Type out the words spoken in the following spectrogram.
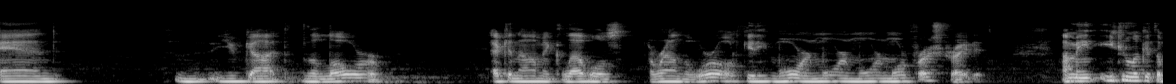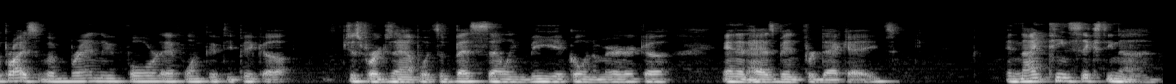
and you've got the lower economic levels around the world getting more and more and more and more frustrated. I mean, you can look at the price of a brand new Ford F 150 pickup. Just for example, it's a best selling vehicle in America and it has been for decades. In 1969,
